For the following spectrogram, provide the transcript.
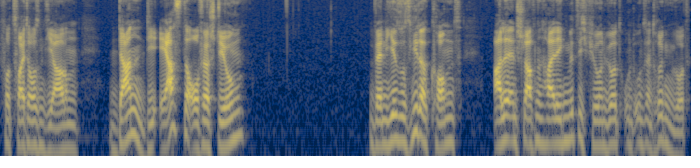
vor 2000 Jahren, dann die erste Auferstehung, wenn Jesus wiederkommt alle entschlafenen Heiligen mit sich führen wird und uns entrücken wird.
